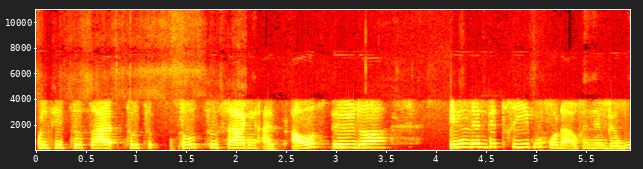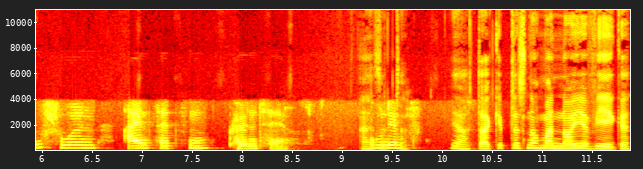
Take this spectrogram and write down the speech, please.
und sie sozusagen als Ausbilder in den Betrieben oder auch in den Berufsschulen einsetzen könnte. Also um da, ja, da gibt es nochmal neue Wege,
